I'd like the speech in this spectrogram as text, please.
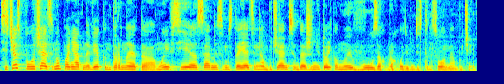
Сейчас получается, ну, понятно, век интернета. Мы все сами самостоятельно обучаемся даже не только, но и в вузах проходим дистанционное обучение.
